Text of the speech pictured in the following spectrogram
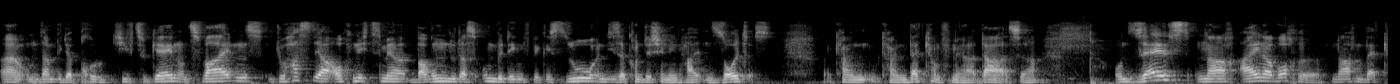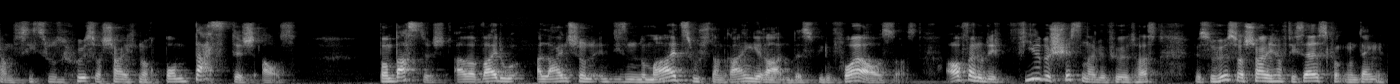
äh, um dann wieder produktiv zu gehen. Und zweitens, du hast ja auch nichts mehr, warum du das unbedingt wirklich so in dieser Conditioning halten solltest, weil kein, kein Wettkampf mehr da ist, ja. Und selbst nach einer Woche nach dem Wettkampf siehst du höchstwahrscheinlich noch bombastisch aus. Bombastisch. Aber weil du allein schon in diesen Normalzustand reingeraten bist, wie du vorher aussahst, auch wenn du dich viel beschissener gefühlt hast, wirst du höchstwahrscheinlich auf dich selbst gucken und denken,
